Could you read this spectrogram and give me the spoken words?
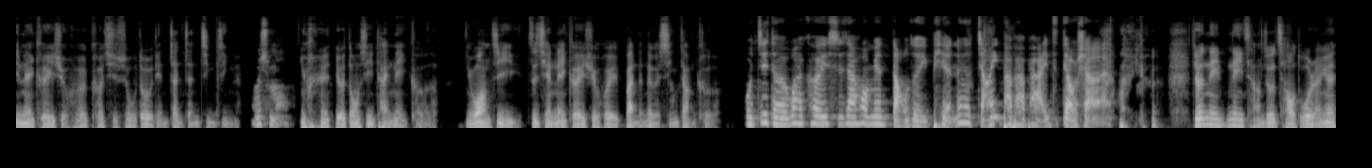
内科医学会的课，其实我都有点战战兢兢的。为什么？因为有的东西太内科了。你忘记之前内科医学会办的那个心脏课？我记得外科医师在后面倒着一片，那个讲义啪啪啪一直掉下来。外科 就是那那一场就是超多人，因为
